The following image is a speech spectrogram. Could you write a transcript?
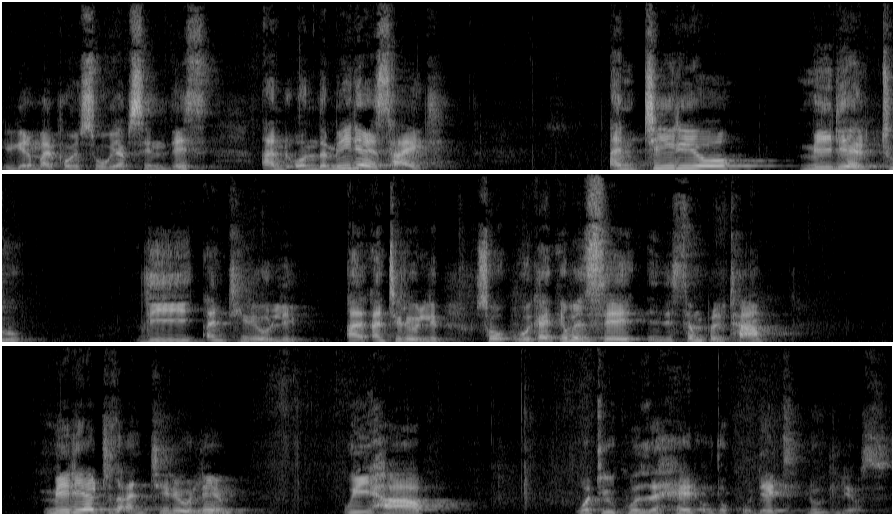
You get my point? So we have seen this. And on the medial side, anterior medial to the anterior limb, uh, anterior limb. So we can even say in the simple term, medial to the anterior limb, we have what you call the head of the caudate nucleus.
